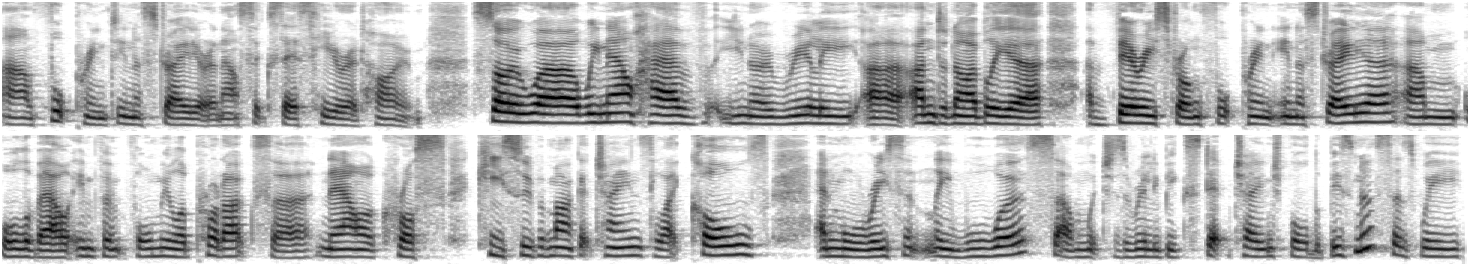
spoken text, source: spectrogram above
uh, footprint in Australia and our success here at home. So uh, we now have, you know, really uh, undeniably a, a, very strong footprint in Australia. Um, all of our infant formula products are now across key supermarket chains like Coles and more recently Woolworths, um, which is a really big step change for the the business as we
